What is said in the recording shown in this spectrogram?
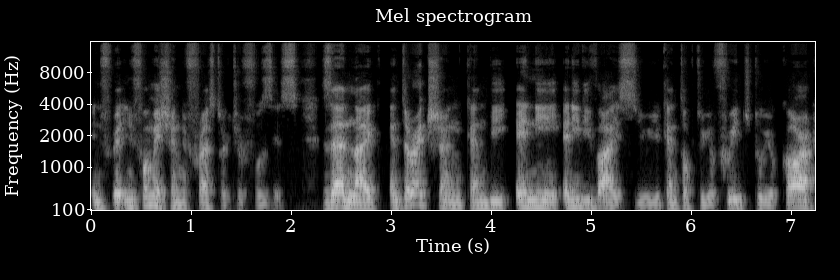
inf- information infrastructure for this then like interaction can be any any device you, you can talk to your fridge to your car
